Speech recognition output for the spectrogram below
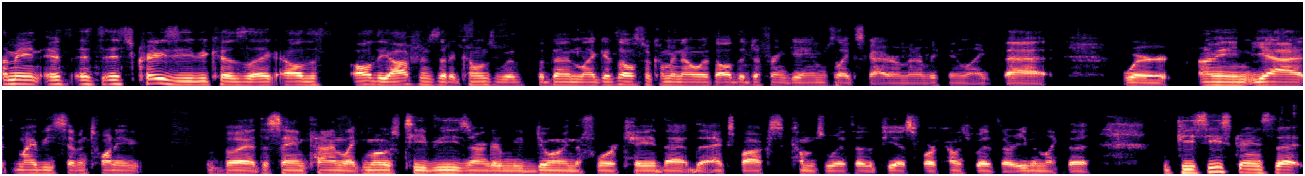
I mean, it's it's it's crazy because like all the all the options that it comes with, but then like it's also coming out with all the different games like Skyrim and everything like that. Where I mean, yeah, it might be 720, but at the same time, like most TVs aren't going to be doing the 4K that the Xbox comes with or the PS4 comes with, or even like the the PC screens that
